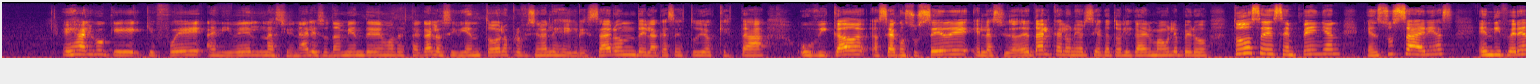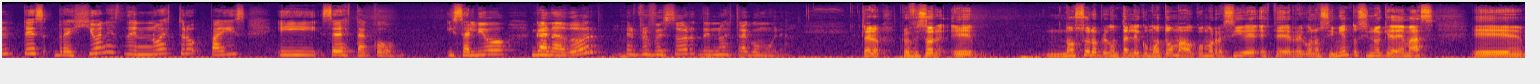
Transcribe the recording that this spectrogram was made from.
Es algo que, que, fue a nivel nacional, eso también debemos destacarlo, si bien todos los profesionales egresaron de la Casa de Estudios que está ubicado, o sea, con su sede en la ciudad de Talca, la Universidad Católica del Maule, pero todos se desempeñan en sus áreas, en diferentes regiones de nuestro país y se destacó y salió ganador el profesor de nuestra comuna. Claro, profesor, eh, no solo preguntarle cómo toma o cómo recibe este reconocimiento, sino que además eh,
